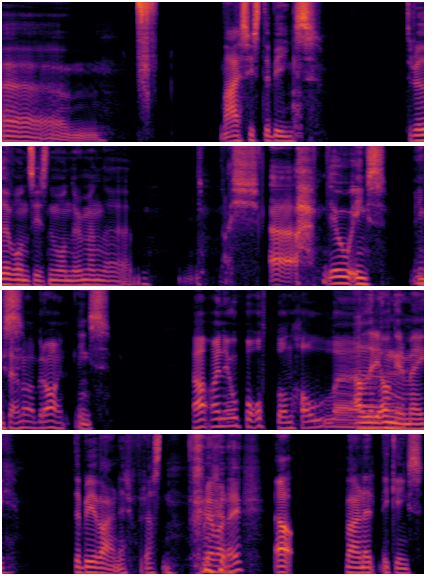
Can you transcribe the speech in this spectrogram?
Uh, nei, siste Bings. Tror det er one season wonder, men det Nei, Uh, Jo, Ings. Ings er noe bra, han. Ings. Ja, han er jo på åtte og en halv. eh, Eller jeg angrer meg. Det blir Werner, forresten. Blir Werner? ja. Werner, ikke Ings.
